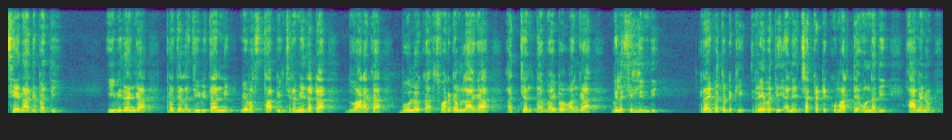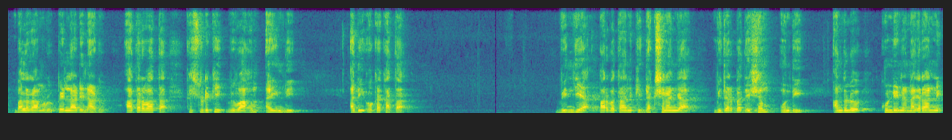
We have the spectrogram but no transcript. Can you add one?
సేనాధిపతి. ఈ విధంగా ప్రజల జీవితాన్ని వ్యవస్థాపించిన మీదట ద్వారక భూలోక స్వర్గంలాగా అత్యంత వైభవంగా విలసిల్లింది. రైవతుడికి రేవతి అనే చక్కటి కుమార్తె ఉన్నది. ఆమెను బలరాముడు పెళ్ళాడినాడు. ఆ తర్వాత కృష్ణుడికి వివాహం అయింది. అది ఒక కథ. వింధ్య పర్వతానికి దక్షిణంగా విదర్భ దేశం ఉంది. అందులో కుండిన నగరాన్ని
